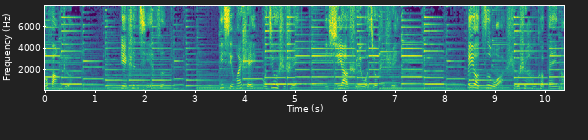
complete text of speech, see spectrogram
模仿者，变身茄子。你喜欢谁，我就是谁；你需要谁，我就是谁。没有自我，是不是很可悲呢？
